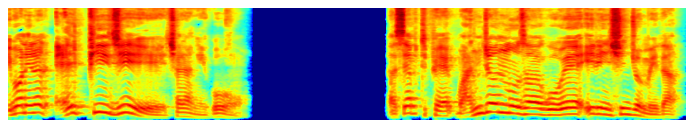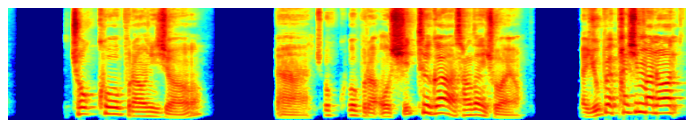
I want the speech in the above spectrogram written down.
이번에는 LPG 차량이고, safety pack 완전 무사고의 1인 신조입니다. 초코 브라운이죠. 자, 초코 브라운. 오, 시트가 상당히 좋아요. 680만원,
